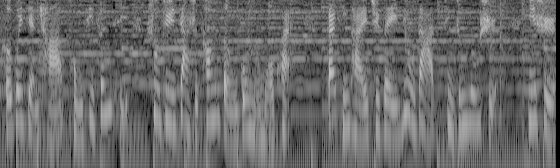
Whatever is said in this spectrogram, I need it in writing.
合规检查、统计分析、数据驾驶舱等功能模块。该平台具备六大竞争优势。一是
